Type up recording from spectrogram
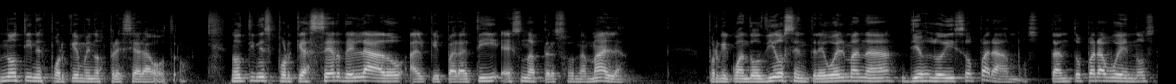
no tienes por qué menospreciar a otro. No tienes por qué hacer de lado al que para ti es una persona mala. Porque cuando Dios entregó el maná, Dios lo hizo para ambos, tanto para buenos,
